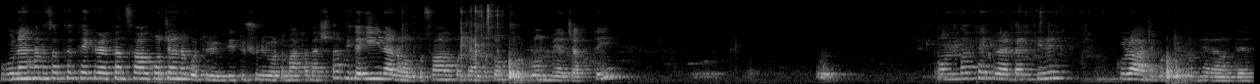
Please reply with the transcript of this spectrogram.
Bugün Ayhan'ı zaten tekrardan sağlık ocağına götüreyim diye düşünüyordum arkadaşlar. Bir de ilan oldu. Sağlık ocağında doktor bulunmayacak diye. Onda tekrardan biri gulacı götürürüm herhalde.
